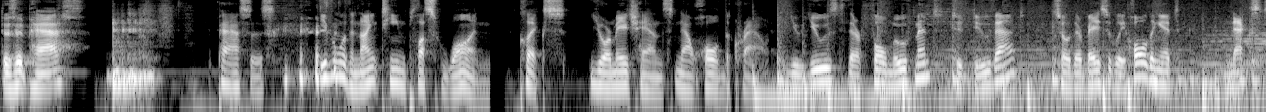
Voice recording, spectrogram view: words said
Does it pass? It passes. Even with a 19 plus 1 clicks, your mage hands now hold the crown. You used their full movement to do that, so they're basically holding it next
